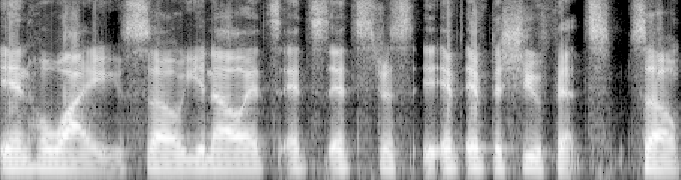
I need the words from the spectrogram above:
in Hawaii. So you know it's it's it's just if if the shoe fits. So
